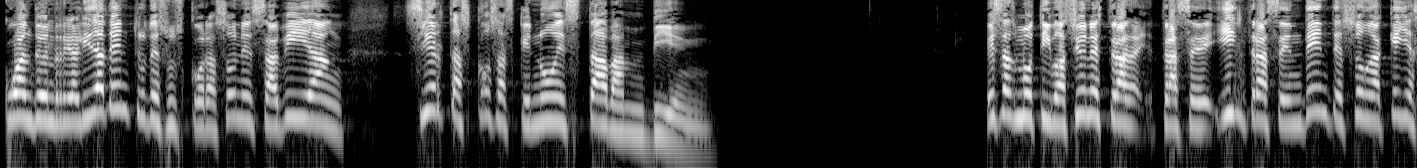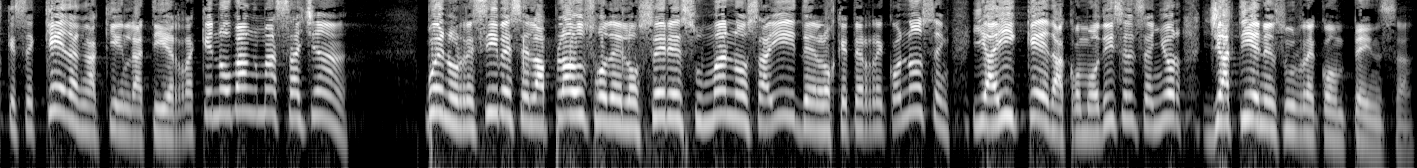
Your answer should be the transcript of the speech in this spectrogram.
cuando en realidad dentro de sus corazones habían ciertas cosas que no estaban bien. Esas motivaciones intrascendentes son aquellas que se quedan aquí en la tierra, que no van más allá. Bueno, recibes el aplauso de los seres humanos ahí, de los que te reconocen, y ahí queda, como dice el Señor, ya tienen su recompensa.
